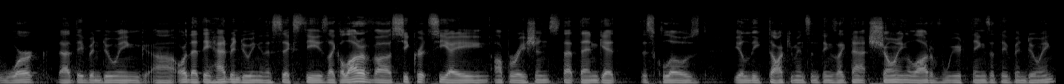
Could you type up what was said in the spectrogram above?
work that they've been doing, uh, or that they had been doing in the '60s, like a lot of uh, secret CIA operations that then get disclosed via leaked documents and things like that, showing a lot of weird things that they've been doing,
